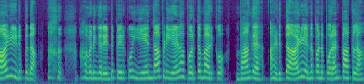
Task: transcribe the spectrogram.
ஆழி இடுப்பு தான். அவனுங்க ரெண்டு பேருக்கும் ஏன் தான் அப்படி ஏழா பொருத்தமா இருக்கும் வாங்க அடுத்த ஆழி என்ன பண்ண போறான்னு பாக்கலாம்.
